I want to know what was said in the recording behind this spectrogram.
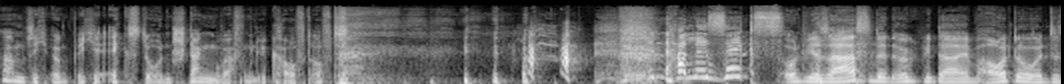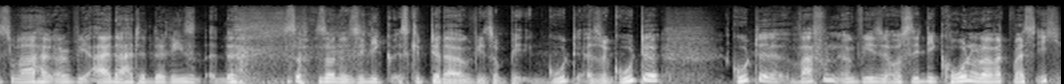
haben sich irgendwelche Äxte und Stangenwaffen gekauft. Auf In Halle 6. und wir saßen dann irgendwie da im Auto und es war halt irgendwie, einer hatte eine riesen, so, so eine Silikon, es gibt ja da irgendwie so gut, also gute, gute Waffen, irgendwie so aus Silikon oder was weiß ich.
